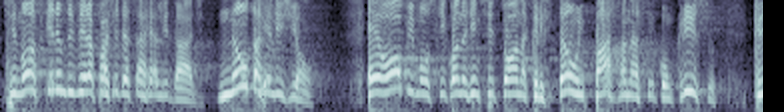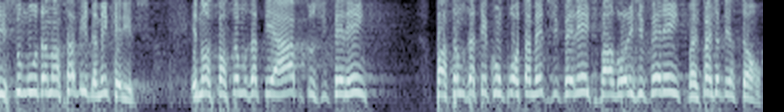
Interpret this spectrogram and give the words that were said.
Se nós queremos viver a partir dessa realidade, não da religião, é óbvio, irmãos, que quando a gente se torna cristão e passa a nascer com Cristo, Cristo muda a nossa vida, amém, queridos? E nós passamos a ter hábitos diferentes, passamos a ter comportamentos diferentes, valores diferentes, mas preste atenção,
